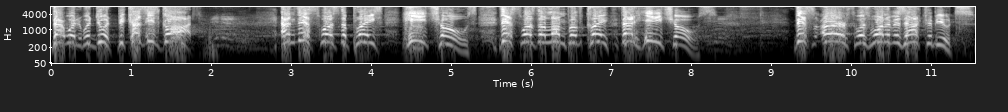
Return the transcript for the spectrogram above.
that would, would do it, because He's God. And this was the place He chose. This was the lump of clay that He chose. This earth was one of His attributes.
